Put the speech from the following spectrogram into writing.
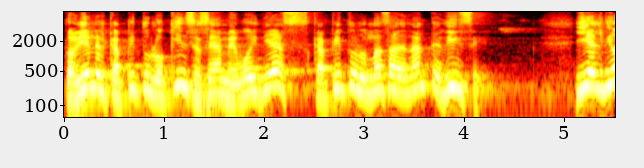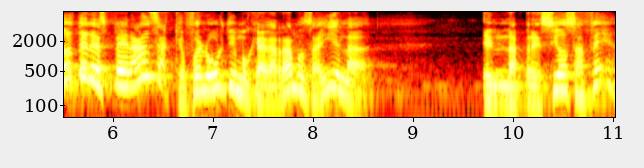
Todavía en el capítulo 15, o sea, me voy 10 capítulos más adelante, dice, y el Dios de la esperanza, que fue lo último que agarramos ahí en la, en la preciosa fe,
